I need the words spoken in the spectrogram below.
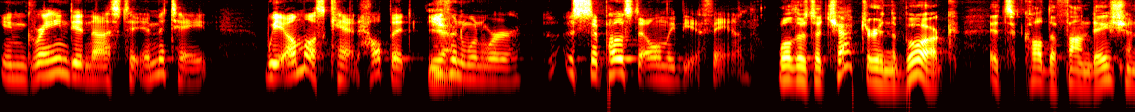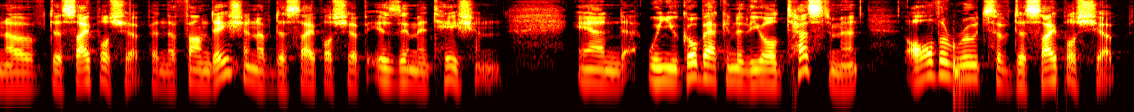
ingrained in us to imitate. We almost can't help it, yeah. even when we're supposed to only be a fan. Well, there's a chapter in the book. It's called The Foundation of Discipleship. And the foundation of discipleship is imitation. And when you go back into the Old Testament, all the roots of discipleship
